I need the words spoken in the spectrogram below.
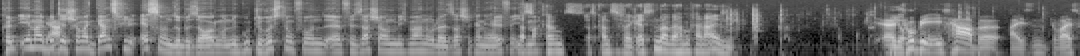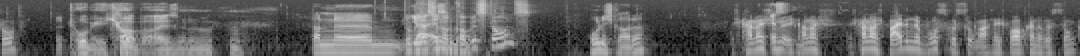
könnt ihr mal Ja. bitte schon mal ganz viel Essen und so besorgen und eine gute Rüstung für, uns- äh, für Sascha und mich machen oder Sascha kann dir helfen. Ich Das, mach kannst, das kannst du vergessen, weil wir haben kein Eisen. Äh. Tobi, ich habe Eisen, du weißt wo? Tobi, ich habe Eisen. Dann, ähm, Tobi, hast du noch Cobblestones? Hol ich gerade. Ich kann euch, Essen. ich kann euch, ich kann euch beide eine Brustrüstung machen. Ich brauche keine Rüstung.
